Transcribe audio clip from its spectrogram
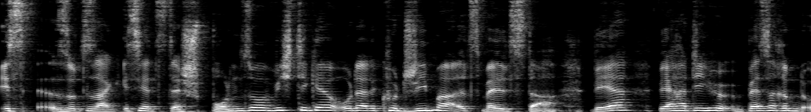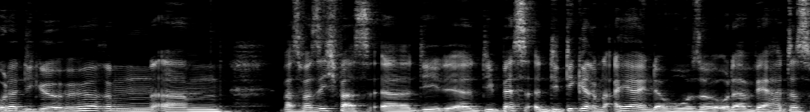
ist sozusagen, ist jetzt der Sponsor wichtiger oder der Kojima als Weltstar? Wer, wer hat die besseren oder die höheren, ähm, was weiß ich was, äh, die, äh, die, bess die dickeren Eier in der Hose oder wer hat das,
